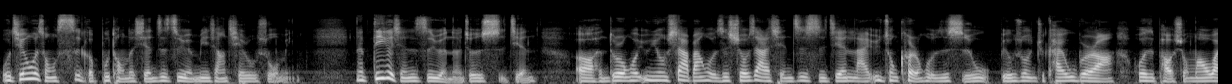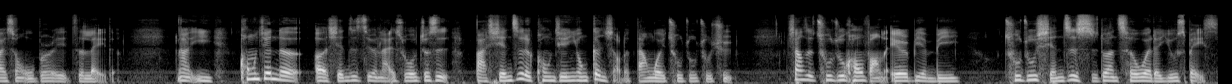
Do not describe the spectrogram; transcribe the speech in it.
我今天会从四个不同的闲置资源面向切入说明。那第一个闲置资源呢，就是时间。呃，很多人会运用下班或者是休假的闲置时间来运送客人或者是食物，比如说你去开 Uber 啊，或者是跑熊猫外送 Uber 之类的。那以空间的呃闲置资源来说，就是把闲置的空间用更小的单位出租出去，像是出租空房的 Airbnb，出租闲置时段车位的 Uspace。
